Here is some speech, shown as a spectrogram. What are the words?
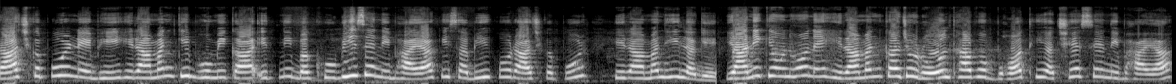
राज कपूर ने भी हीरामन की भूमिका इतनी बखूबी से निभाया कि सभी को राज कपूर हीरामन ही लगे। यानी कि उन्होंने हीरामन का जो रोल था वो बहुत ही अच्छे से निभाया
